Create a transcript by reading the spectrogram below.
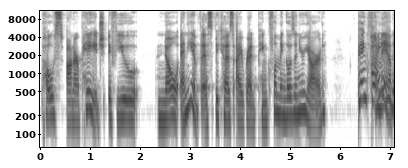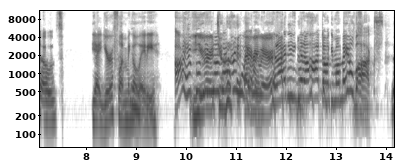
post on our page if you know any of this because I read pink flamingos in your yard. Pink flamingos. Yeah, you're a flamingo hmm. lady. I have you're a everywhere. everywhere. and I didn't get a hot dog in my mailbox.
